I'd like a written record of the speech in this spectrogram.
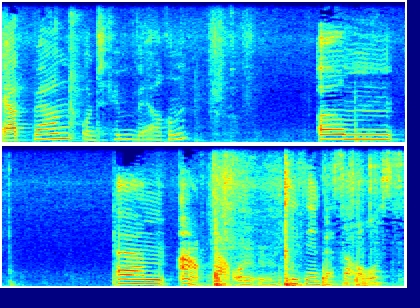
Erdbeeren und Himbeeren. Ähm, ähm, ah, da unten. Die sehen besser aus.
